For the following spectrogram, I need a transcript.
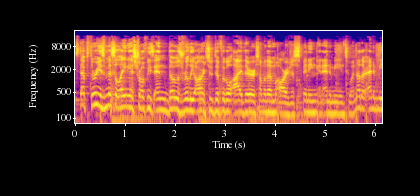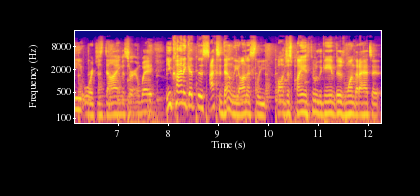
Step 3 is miscellaneous trophies, and those really aren't too difficult either. Some of them are just spinning an enemy into another enemy, or just dying a certain way. You kind of get this accidentally, honestly, while just playing through the game. There's one that I had to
